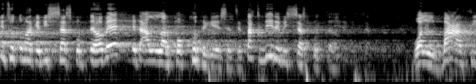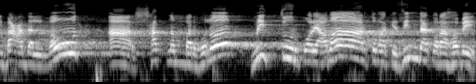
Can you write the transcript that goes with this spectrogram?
কিছু তোমাকে বিশ্বাস করতে হবে, এটা আল্লাহর পক্ষ থেকে এসেছে। তাকদীরে বিশ্বাস করতে হবে। আর সাত নম্বর হলো, মৃত্যুর পরে আবার তোমাকে জিন্দা করা হবে,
